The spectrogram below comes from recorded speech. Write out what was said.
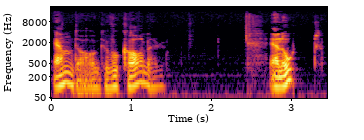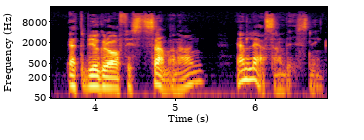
en dag vokaler. En ort, ett biografiskt sammanhang, en läsanvisning.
